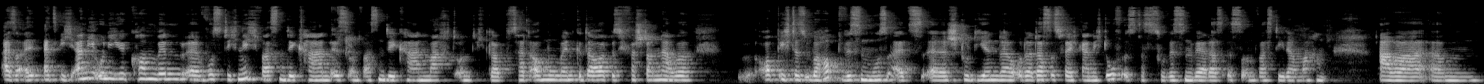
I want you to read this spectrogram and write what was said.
also als ich an die Uni gekommen bin, äh, wusste ich nicht, was ein Dekan ist und was ein Dekan macht. Und ich glaube, es hat auch einen Moment gedauert, bis ich verstanden habe, ob ich das überhaupt wissen muss als äh, Studierender oder dass es vielleicht gar nicht doof ist, das zu wissen, wer das ist und was die da machen. Aber ähm,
